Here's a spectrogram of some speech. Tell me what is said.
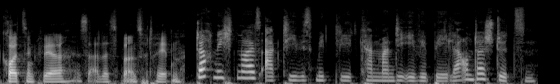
kreuz und quer ist alles bei uns vertreten. Doch nicht nur als aktives Mitglied kann man die EWBler unterstützen.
